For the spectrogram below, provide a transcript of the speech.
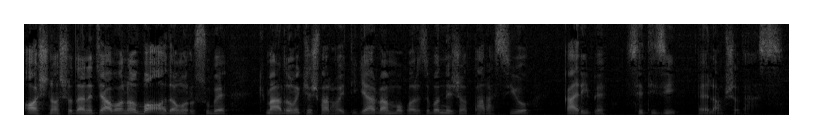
آشنا شدن جوانان با آدم و رسوبه که مردم کشورهای دیگر و مبارزه با نجات پرستی و غریب ستیزی اعلام شده است.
